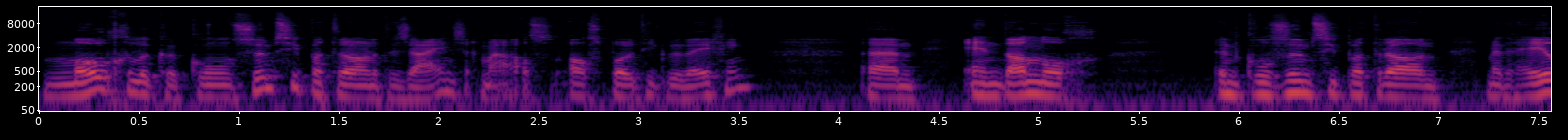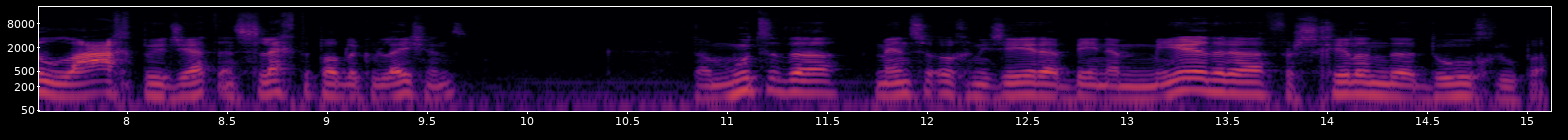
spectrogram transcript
mogelijke consumptiepatronen te zijn, zeg maar als, als politieke beweging, um, en dan nog een consumptiepatroon met een heel laag budget en slechte public relations, dan moeten we mensen organiseren binnen meerdere verschillende doelgroepen.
